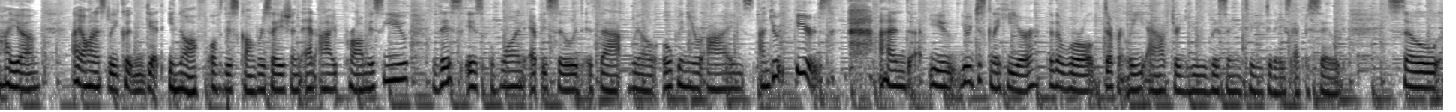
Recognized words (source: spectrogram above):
I, um, I honestly couldn't get enough of this conversation, and I promise you, this is one episode that will open your eyes and your ears, and you you're just gonna hear the world differently after you listen to today's episode. So,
